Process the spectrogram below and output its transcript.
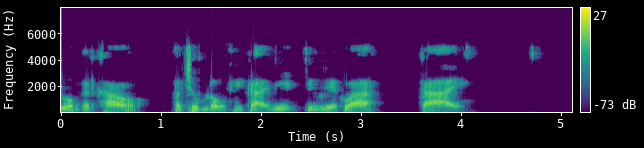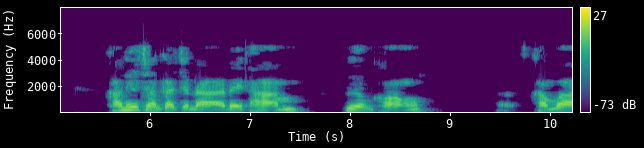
รวมกันเข้าประชุมลงที่กายนี้จึงเรียกว่ากาย คราวนี้อาจารย์กาญจนาได้ถามเรื่องของคำว่า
